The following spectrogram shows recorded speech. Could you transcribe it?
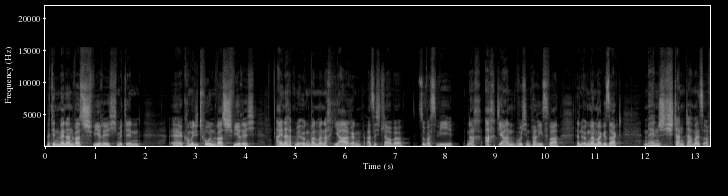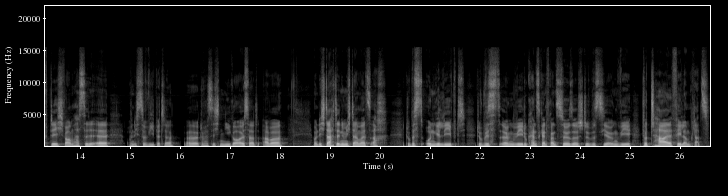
Mit den Männern war es schwierig, mit den äh, Kommilitonen war es schwierig. Einer hat mir irgendwann mal nach Jahren, also ich glaube, sowas wie nach acht Jahren, wo ich in Paris war, dann irgendwann mal gesagt, Mensch, ich stand damals auf dich, warum hast du, äh, und ich so, wie bitte? Äh, du hast dich nie geäußert, aber, und ich dachte nämlich damals, ach, du bist ungeliebt, du bist irgendwie, du kannst kein Französisch, du bist hier irgendwie total fehl am Platz.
